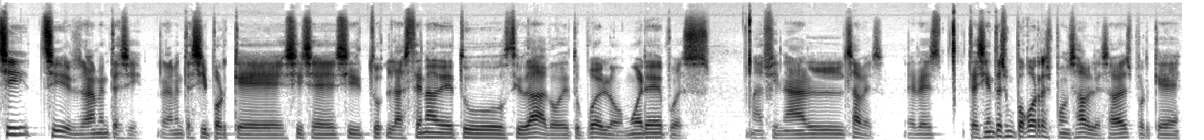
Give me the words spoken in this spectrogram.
Sí, sí, realmente sí, realmente sí, porque si, se, si la escena de tu ciudad o de tu pueblo muere, pues al final, ¿sabes? Eres, te sientes un poco responsable, ¿sabes? Porque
